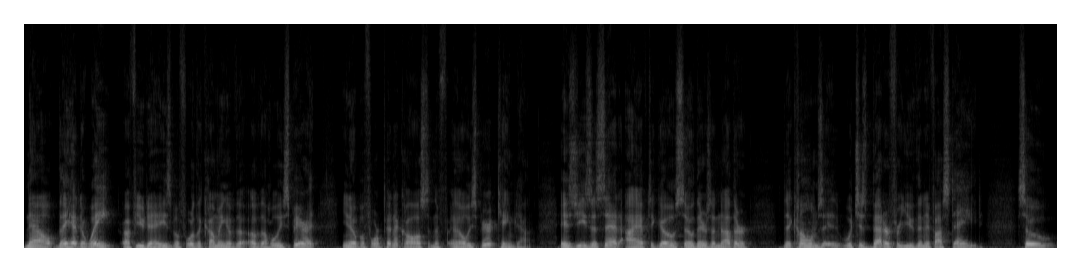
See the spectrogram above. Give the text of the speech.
Now they had to wait a few days before the coming of the of the Holy Spirit. You know, before Pentecost and the, and the Holy Spirit came down. As Jesus said, "I have to go, so there's another that comes, eh, which is better for you than if I stayed." So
